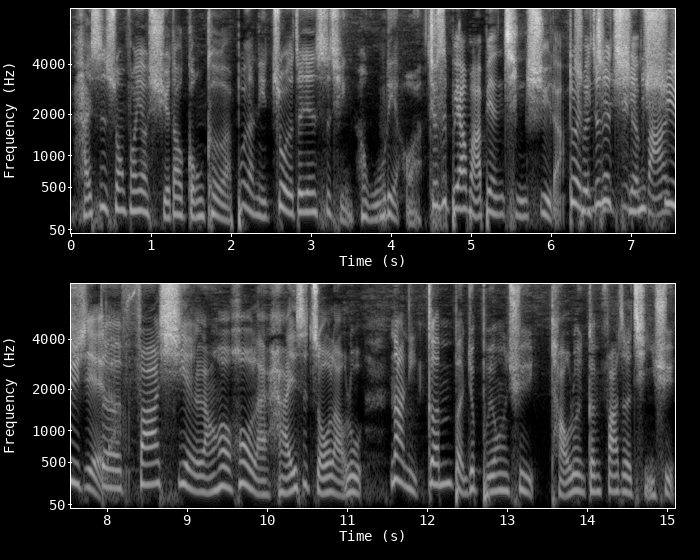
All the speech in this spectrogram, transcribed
还是双方要学到功课啊？不然你做的这件事情很无聊啊！就是不要把它变成情绪啦，对你就是情绪的发泄，然后后来还是走老路，那你根本就不用去讨论跟发这个情绪。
